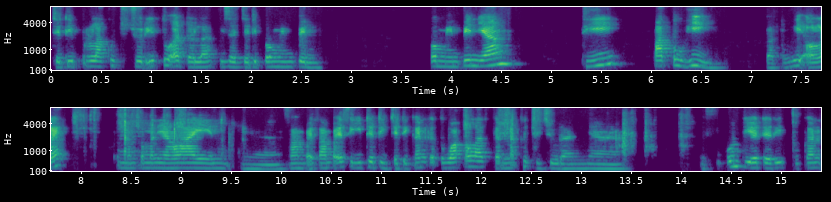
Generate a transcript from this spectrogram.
Jadi perilaku jujur itu adalah bisa jadi pemimpin. Pemimpin yang dipatuhi, dipatuhi oleh teman-teman yang lain. Ya, sampai-sampai si Ida dijadikan ketua kelas karena kejujurannya. Meskipun dia dari bukan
